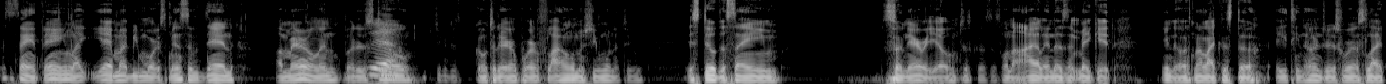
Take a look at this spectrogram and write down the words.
It's the same thing. Like, yeah, it might be more expensive than a Maryland, but it's Yeah. still she could just go to the airport and fly home if she wanted to. It's still the same scenario. Just because it's on an island doesn't make it. You know, it's not like it's the 1800s where it's like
